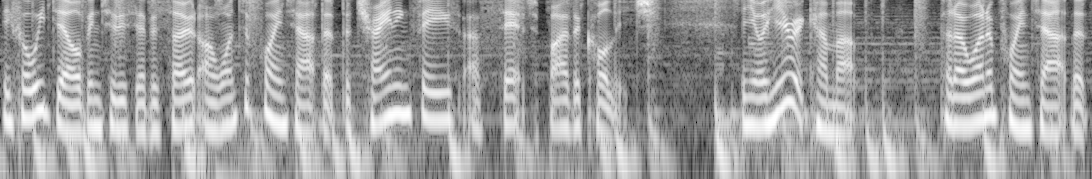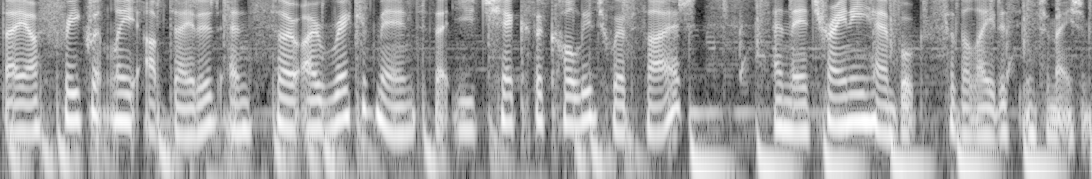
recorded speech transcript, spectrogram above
Before we delve into this episode, I want to point out that the training fees are set by the college. And you'll hear it come up, but I want to point out that they are frequently updated, and so I recommend that you check the college website and their trainee handbook for the latest information.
